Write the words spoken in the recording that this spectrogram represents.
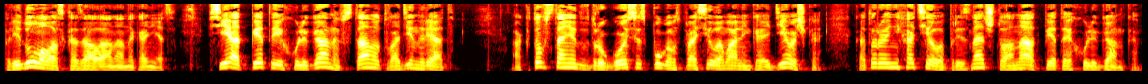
«Придумала», — сказала она наконец. «Все отпетые хулиганы встанут в один ряд». «А кто встанет в другой?» — с испугом спросила маленькая девочка, которая не хотела признать, что она отпетая хулиганка.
